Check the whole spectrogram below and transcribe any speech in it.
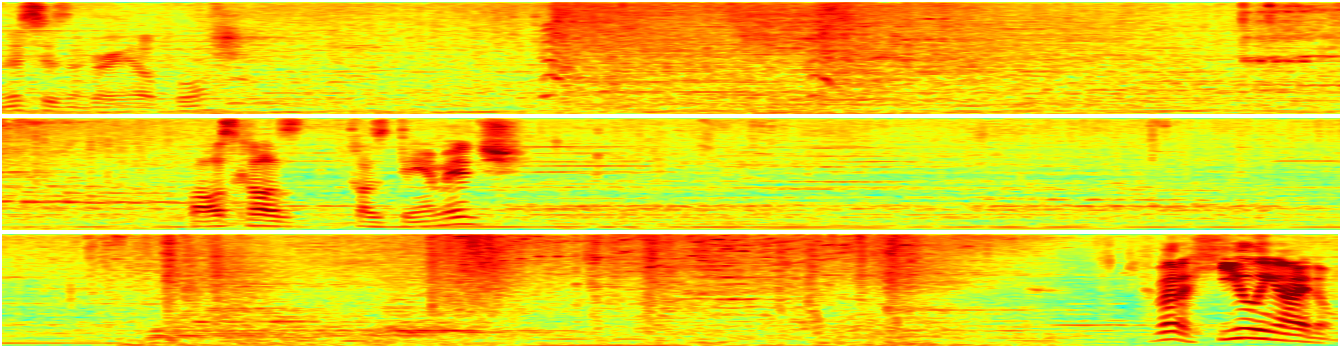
This isn't very helpful. Falls cause cause damage. How about a healing item?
